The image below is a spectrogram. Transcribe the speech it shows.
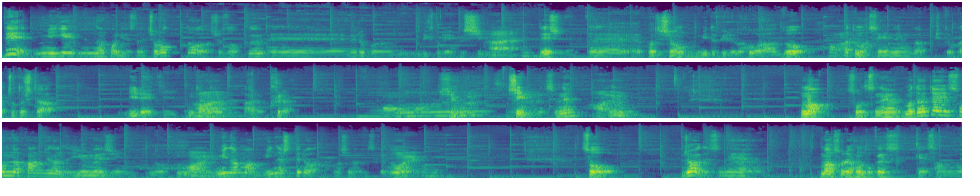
で、右の方にですね、ちょろっと所属、えーメルボルン・ビクトリー FC、はい。で、えーポジション、ミッドフィールド、フォワード、はい。あとまあ生年月日とか、ちょっとした履歴みたいなのがあるくらい。ほうシンプルですねシンプルですよね。はいうん。まあ、そうですね。まあ大体そんな感じなんです、有名人の。はいみんなまあ、みんな知ってるわって話なんですけど、はいそう。じゃあですね、まあそれ本当圭介さんの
